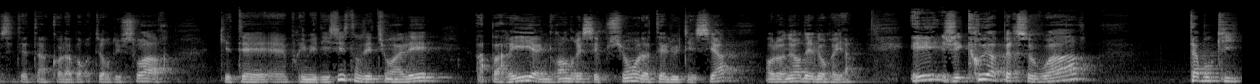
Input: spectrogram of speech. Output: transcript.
c'était un collaborateur du soir qui était prix Médicis, nous étions allés à Paris à une grande réception à l'hôtel Lutetia en l'honneur des lauréats. Et j'ai cru apercevoir Tabouki,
